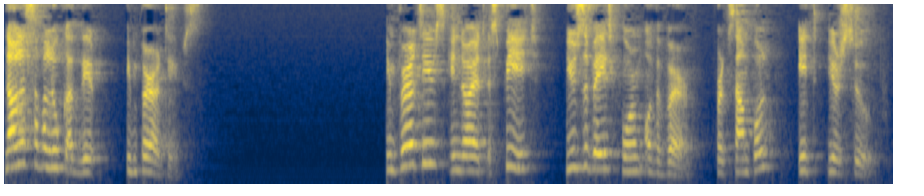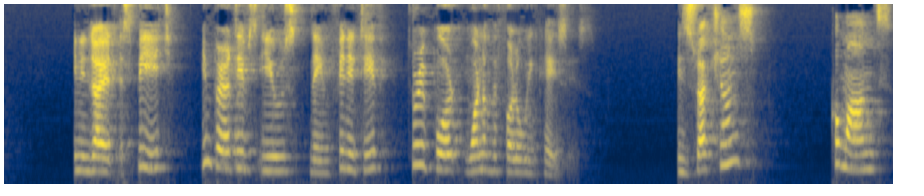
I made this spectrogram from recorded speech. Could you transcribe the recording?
Now let's have a look at the imperatives. Imperatives in direct speech use the base form of the verb. For example, eat your soup. In indirect speech, imperatives use the infinitive to report one of the following cases. Instructions, commands,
